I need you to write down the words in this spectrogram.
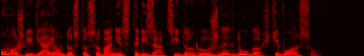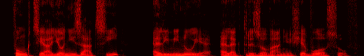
umożliwiają dostosowanie stylizacji do różnych długości włosów. Funkcja jonizacji eliminuje elektryzowanie się włosów,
